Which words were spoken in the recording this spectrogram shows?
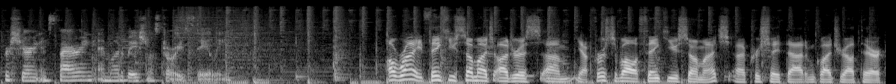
for sharing inspiring and motivational stories daily. All right. Thank you so much, Audris. Um, yeah, first of all, thank you so much. I appreciate that. I'm glad you're out there.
